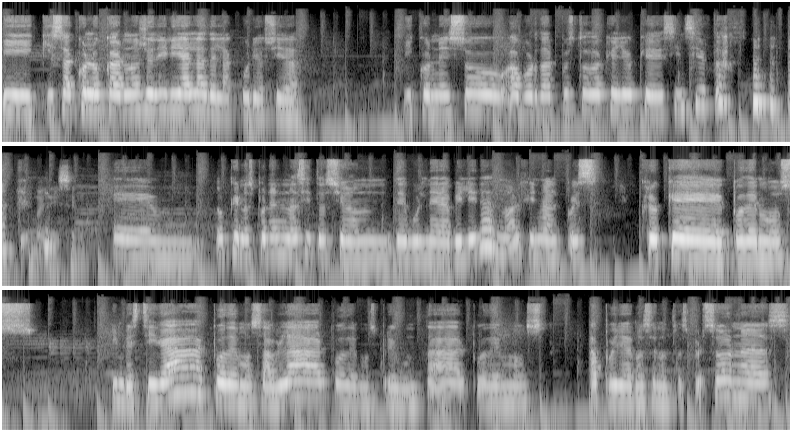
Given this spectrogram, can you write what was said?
y quizá colocarnos, yo diría, la de la curiosidad y con eso abordar pues todo aquello que es incierto. Buenísimo. Em, o que nos pone en una situación de vulnerabilidad, ¿no? Al final pues Creo que podemos investigar, podemos hablar, podemos preguntar, podemos apoyarnos en otras personas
